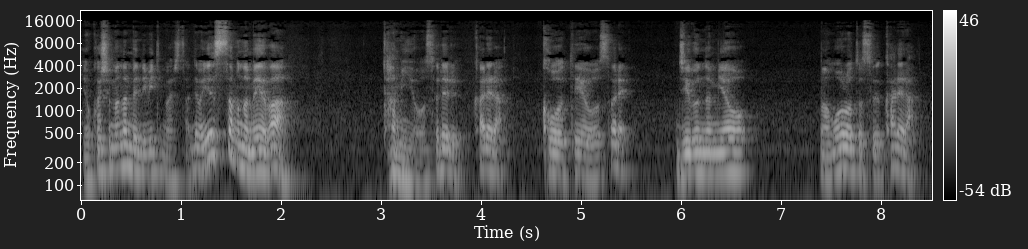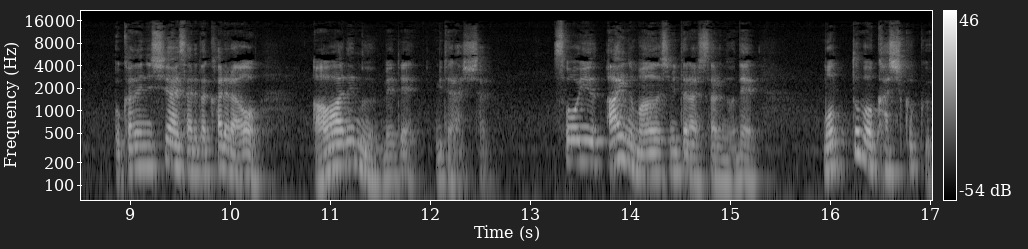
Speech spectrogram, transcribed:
横島の目で見てました。でもイエス様の目は民を恐れる。彼ら皇帝を恐れ自分の身を守ろうとする彼らお金に支配された彼らを憐れむ目で見てらっしゃる。そういう愛の眼差し見てらっしゃるので最も賢く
